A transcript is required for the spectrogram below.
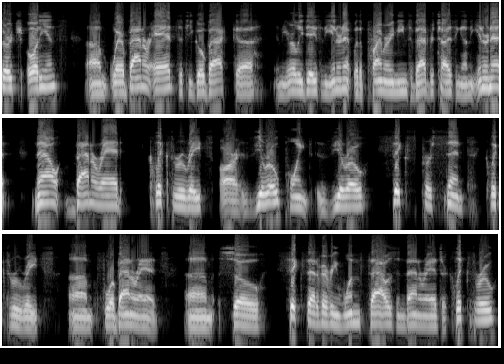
search audience, um, where banner ads, if you go back uh, in the early days of the internet, were the primary means of advertising on the internet. Now, banner ad click through rates are 0.06% click through rates um, for banner ads. Um, so, six out of every 1,000 banner ads are click through.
